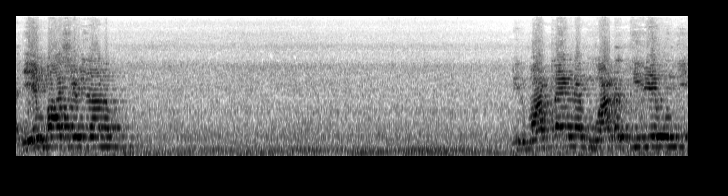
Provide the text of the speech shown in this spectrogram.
అదేం భాష విధానం? మీరు మాట్లాడిన మాట తీరేముంది?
